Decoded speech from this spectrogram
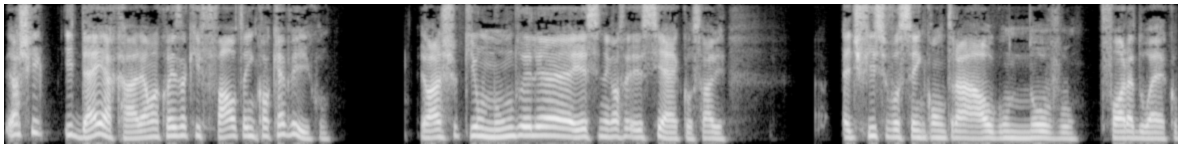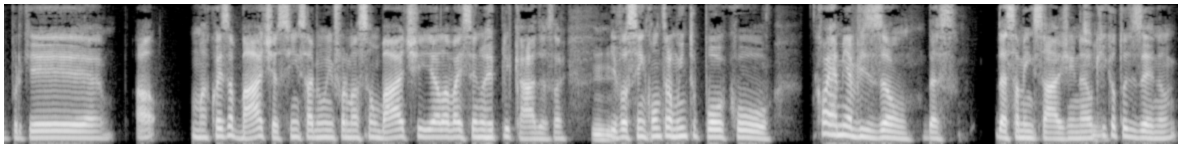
Eu acho que ideia, cara, é uma coisa que falta em qualquer veículo. Eu acho que o mundo, ele é esse negócio, esse eco, sabe? É difícil você encontrar algo novo fora do eco, porque uma coisa bate, assim, sabe? Uma informação bate e ela vai sendo replicada, sabe? Uhum. E você encontra muito pouco. Qual é a minha visão dessa, dessa mensagem, né? O Sim. que, que eu tô dizendo?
